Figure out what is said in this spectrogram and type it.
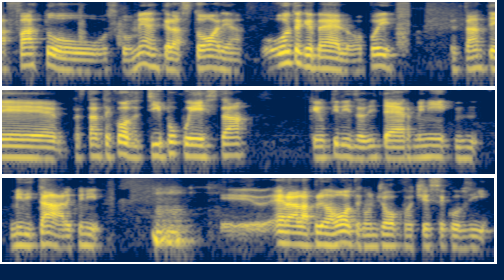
ha fatto, secondo me, anche la storia, oltre che bello, poi per tante, per tante cose tipo questa, che utilizza dei termini mh, militari, quindi eh, era la prima volta che un gioco facesse così.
